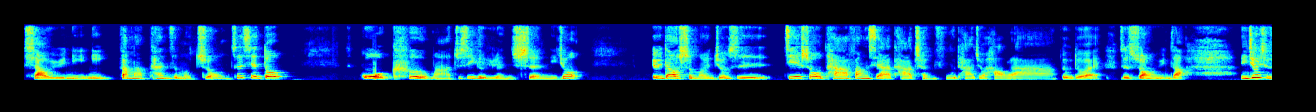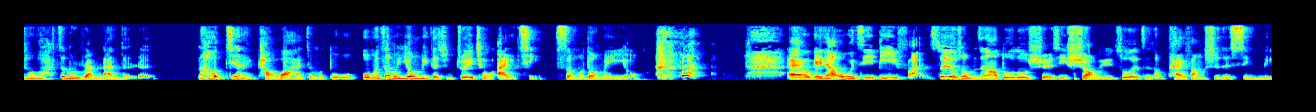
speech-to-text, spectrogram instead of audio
小鱼，你你干嘛看这么重？这些都过客嘛，就是一个人生，你就。遇到什么就是接受它、放下它、臣服它就好啦，对不对？这双鱼，你知道，你就觉得哇，这么软烂的人，然后竟然桃花还这么多，我们这么用力的去追求爱情，什么都没有。哎，我跟你讲，物极必反，所以有时候我们真的要多多学习双鱼座的这种开放式的心灵。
